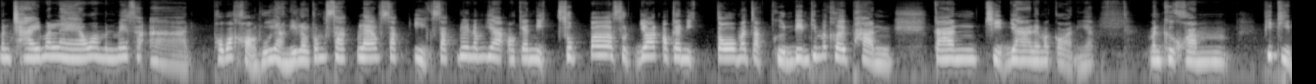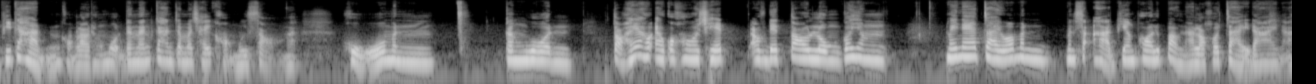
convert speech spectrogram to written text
มันใช้มาแล้วอะมันไม่สะอาด เพราะว่าของทุกอย่างนี้เราต้องซักแล้วซักอีกซักด้วยน้ำยาออร์แกนิกซูเปอร์สุดยอดออร์แกนิกโตมาจากผืนดินที่ไม่เคยผ่านการฉีดยาอะไรมาก่อนเงี้ยมันคือความพิถีพิถันของเราทั้งหมด ดังนั้นการจะมาใช้ของมือสองอะ โหมันกังวล ต่อให้เอาแอลกอฮอล์เช็ด เอาเดตตอลลงก็ยังไม่แน่ใจว่ามันมันสะอาดเพียงพอหรือเปล่านะ เราเข้าใจได้นะ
